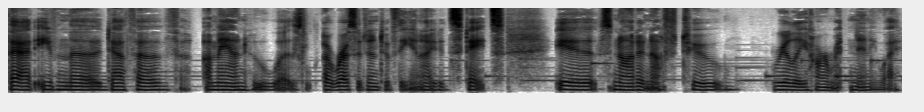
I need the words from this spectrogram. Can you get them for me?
that even the death of a man who was a resident of the United States is not enough to really harm it in any way.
